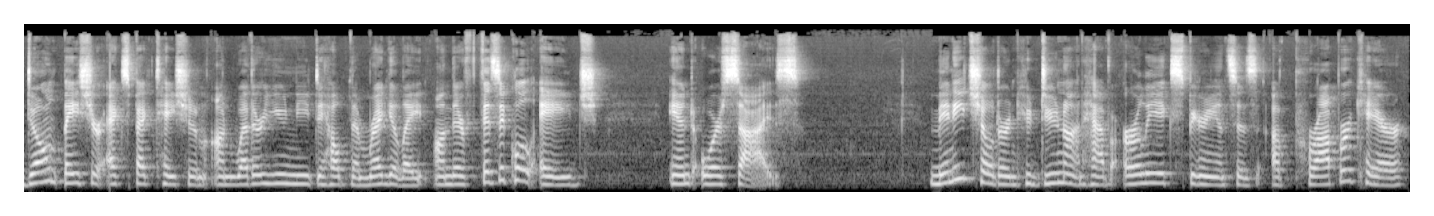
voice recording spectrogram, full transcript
Don't base your expectation on whether you need to help them regulate on their physical age and or size. Many children who do not have early experiences of proper care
